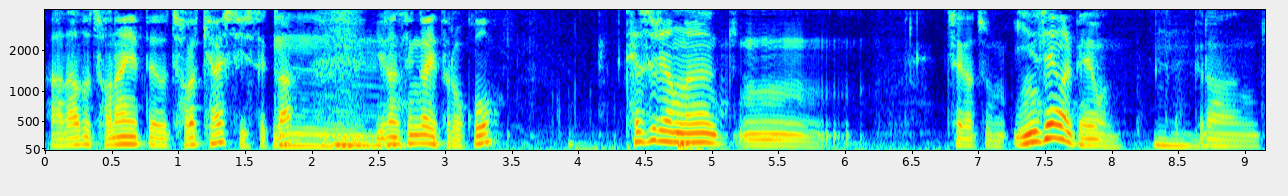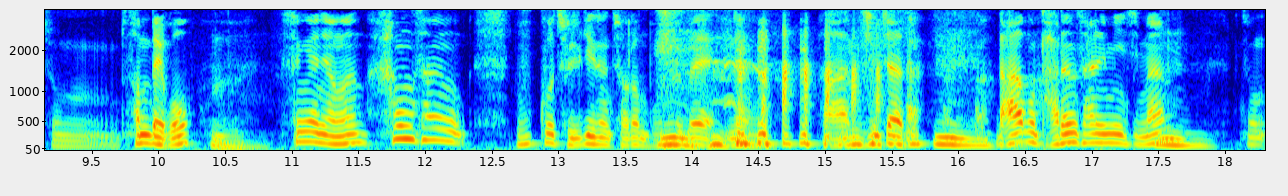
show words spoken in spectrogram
아, 나도 저 나이 때도 저렇게 할 수 있을까? 음. 이런 생각이 들었고, 태술이 형은, 음, 제가 좀 인생을 배운 음. 그런 좀 선배고, 승현 형은 항상 웃고 즐기는 저런 모습에, 네. 아, 진짜, 음. 나하고는 다른 삶이지만, 음. 좀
